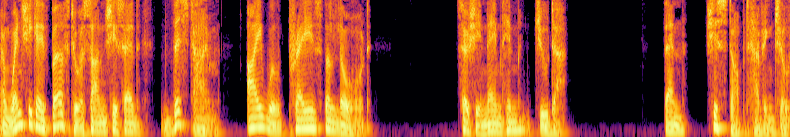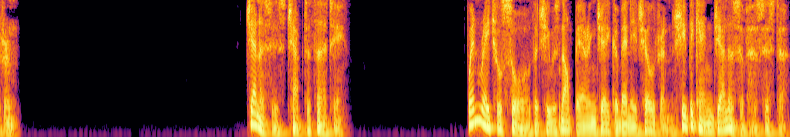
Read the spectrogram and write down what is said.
and when she gave birth to a son, she said, This time I will praise the Lord. So she named him Judah. Then she stopped having children. Genesis chapter 30 When Rachel saw that she was not bearing Jacob any children, she became jealous of her sister.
